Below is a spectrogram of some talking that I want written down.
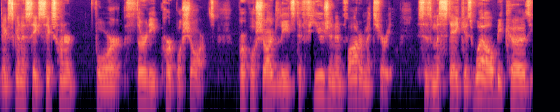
There's going to say 600 for 30 purple shards. Purple shard leads to fusion and fodder material. This is a mistake as well because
